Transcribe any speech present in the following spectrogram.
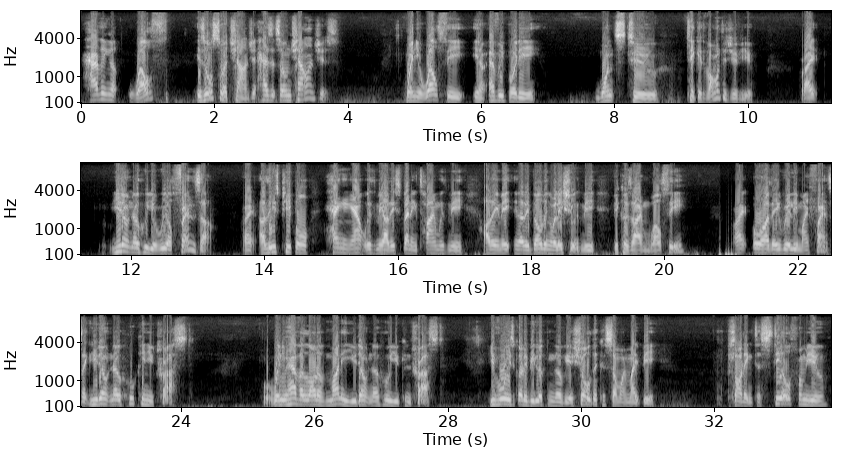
Having wealth is also a challenge. It has its own challenges. When you're wealthy, you know, everybody wants to take advantage of you, right? You don't know who your real friends are, right? Are these people hanging out with me? Are they spending time with me? Are they ma- are they building a relationship with me because I'm wealthy, right? Or are they really my friends? Like you don't know who can you trust. When you have a lot of money, you don't know who you can trust. You've always got to be looking over your shoulder because someone might be plotting to steal from you.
